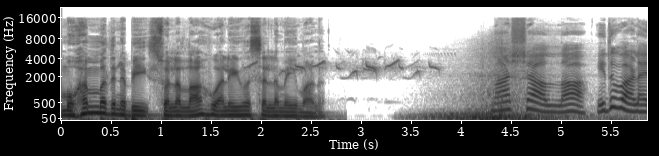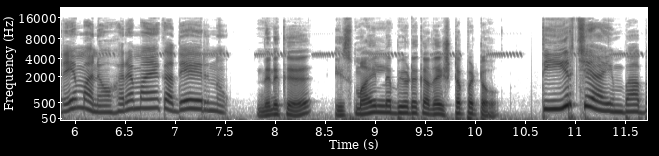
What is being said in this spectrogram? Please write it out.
മുഹമ്മദ് നബി സ്വല്ലല്ലാഹു അലൈഹി വസല്ലമയുമാണ്. ഇത് വളരെ മനോഹരമായ കഥയായിരുന്നു. നിനക്ക് ഇസ്മായിൽ നബിയുടെ കഥ ഇഷ്ടപ്പെട്ടോ? തീർച്ചയായും ബാബ.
